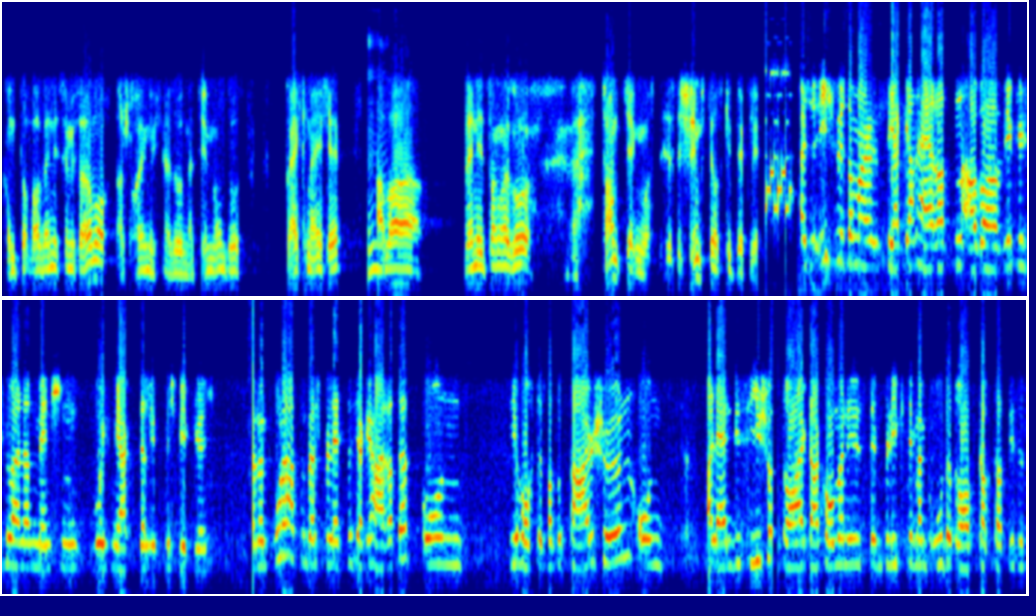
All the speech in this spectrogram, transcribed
kommt drauf an, wenn ich es für mich selber mache, dann schon eigentlich. Also mein Thema und so, das reicht mir eigentlich eh. Mhm. Aber wenn ich jetzt sagen wir so, zusammenziehen was, das ist das Schlimmste, was es gibt wirklich. Also ich würde mal sehr gern heiraten, aber wirklich nur einen Menschen, wo ich merke, der liebt mich wirklich. Mein Bruder hat zum Beispiel letztes Jahr geheiratet und die Hochzeit war total schön und allein wie sie schon da gekommen ist, den Blick, den mein Bruder drauf gehabt hat, dieses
